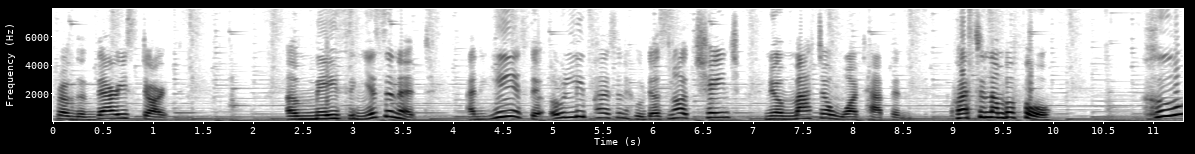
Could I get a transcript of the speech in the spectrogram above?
from the very start. Amazing, isn't it? And He is the only person who does not change no matter what happens. Question number four Who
